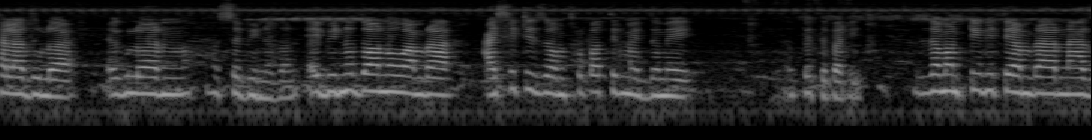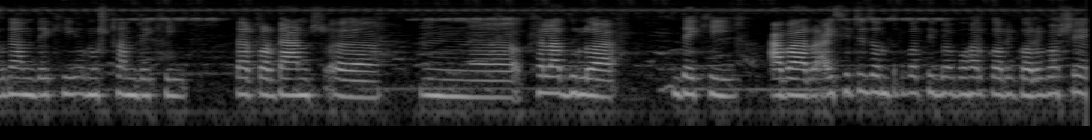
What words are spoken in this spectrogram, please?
খেলাধুলা এগুলো হচ্ছে বিনোদন। এই বিনোদনও আমরা আইসিটি যন্ত্রপাতির মাধ্যমে পেতে পারি। যেমন টিভিতে আমরা নাচ গান দেখি, অনুষ্ঠান দেখি, তারপর গান খেলাধুলা দেখি, আবার আইসিটি যন্ত্রপাতি ব্যবহার করে, ঘরে বসে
